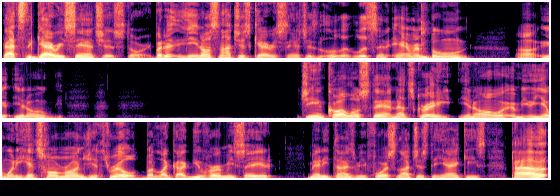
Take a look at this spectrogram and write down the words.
That's the Gary Sanchez story. But, you know, it's not just Gary Sanchez. Listen, Aaron Boone, uh, you, know, Giancarlo Stanton, that's great. You know, I mean, yeah, when he hits home runs, you're thrilled. But like I, you've heard me say it many times before, it's not just the Yankees. Power,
